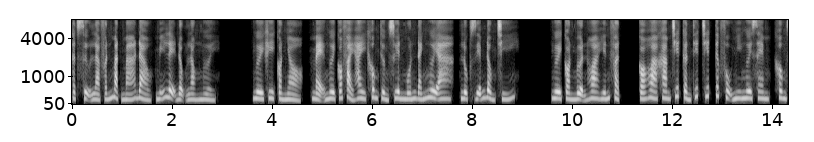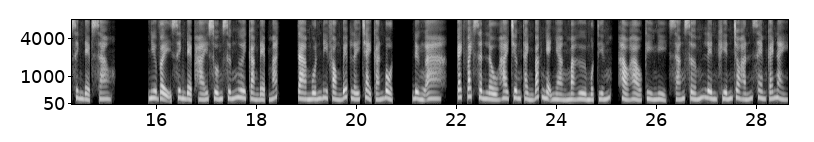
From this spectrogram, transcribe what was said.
thật sự là phấn mặt má đào, mỹ lệ động lòng người. Ngươi khi còn nhỏ, mẹ ngươi có phải hay không thường xuyên muốn đánh ngươi a lục diễm đồng chí. Ngươi còn mượn hoa hiến Phật, có hoa kham chiết cần thiết chiết tức phụ nhi ngươi xem, không xinh đẹp sao. Như vậy xinh đẹp hái xuống xứng ngươi càng đẹp mắt. Ta muốn đi phòng bếp lấy chảy cán bột. Đừng a cách vách sân lầu hai Trương Thành Bắc nhẹ nhàng mà hừ một tiếng, hảo hảo kỳ nghỉ, sáng sớm lên khiến cho hắn xem cái này.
